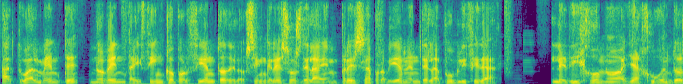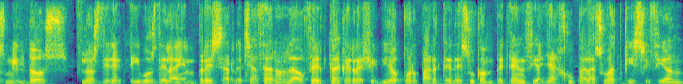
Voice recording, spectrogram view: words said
Actualmente, 95% de los ingresos de la empresa provienen de la publicidad. Le dijo no a Yahoo en 2002, los directivos de la empresa rechazaron la oferta que recibió por parte de su competencia Yahoo para su adquisición,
